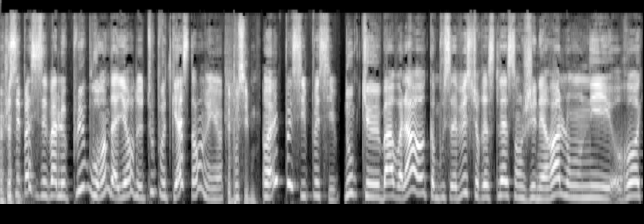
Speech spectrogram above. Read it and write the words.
je sais pas si c'est pas le plus bourrin d'ailleurs de tout podcast, hein, mais euh, C'est possible. Ouais, possible, possible. Donc, euh, bah voilà, hein, comme vous savez, sur Restless en général, on est rock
